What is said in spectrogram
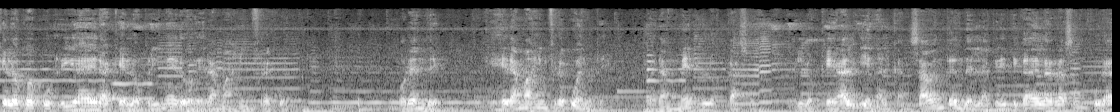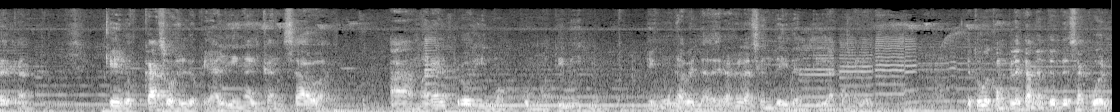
que lo que ocurría era que lo primero era más infrecuente. Por ende, que era más infrecuente, eran menos los casos en los que alguien alcanzaba a entender la crítica de la razón pura de Kant, que los casos en los que alguien alcanzaba a amar al prójimo como a ti mismo en una verdadera relación de identidad con el otro. Estuve completamente en desacuerdo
